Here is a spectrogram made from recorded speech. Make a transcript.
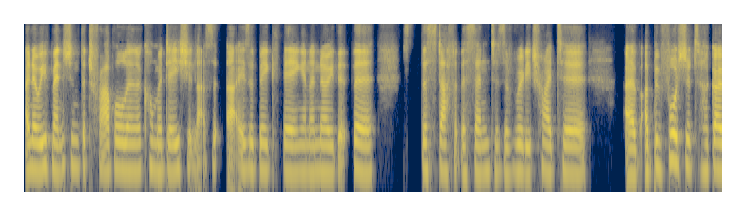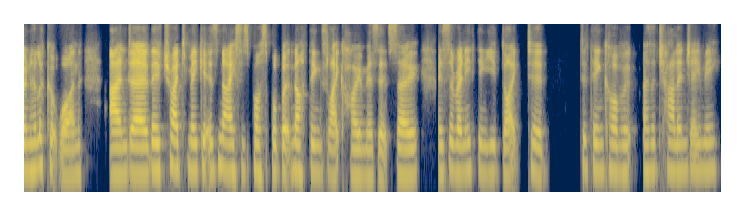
I know we've mentioned the travel and accommodation. That's that is a big thing, and I know that the the staff at the centres have really tried to. Uh, I've been fortunate to go and look at one, and uh, they've tried to make it as nice as possible, but nothing's like home, is it? So, is there anything you'd like to to think of as a challenge, Amy?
